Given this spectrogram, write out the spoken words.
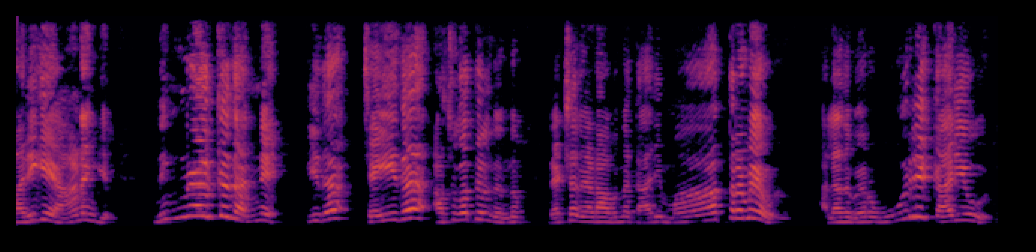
വരികയാണെങ്കിൽ നിങ്ങൾക്ക് തന്നെ ഇത് ചെയ്ത് അസുഖത്തിൽ നിന്നും രക്ഷ നേടാവുന്ന കാര്യം മാത്രമേ ഉള്ളൂ. അല്ലാതെ വേറെ ഒരു കാര്യവുമില്ല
